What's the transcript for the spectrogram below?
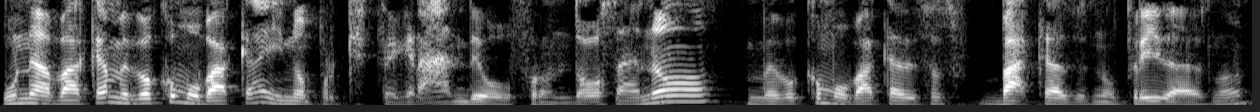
una vaca. Me veo como vaca y no porque esté grande o frondosa, no. Me veo como vaca de esas vacas desnutridas, ¿no?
